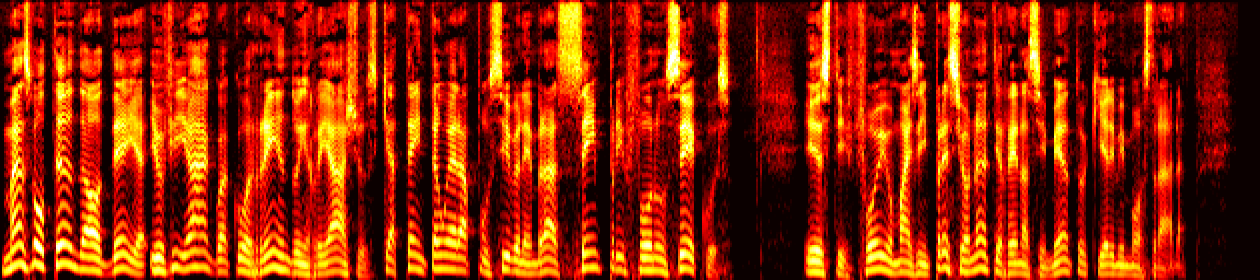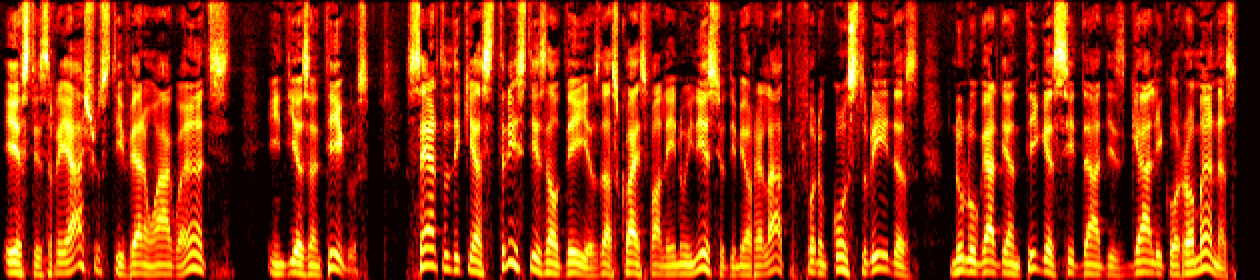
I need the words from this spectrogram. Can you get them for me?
Mas voltando à aldeia, eu vi água correndo em riachos que até então era possível lembrar sempre foram secos. Este foi o mais impressionante renascimento que ele me mostrara. Estes riachos tiveram água antes, em dias antigos, certo de que as tristes aldeias das quais falei no início de meu relato foram construídas no lugar de antigas cidades gálico-romanas,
